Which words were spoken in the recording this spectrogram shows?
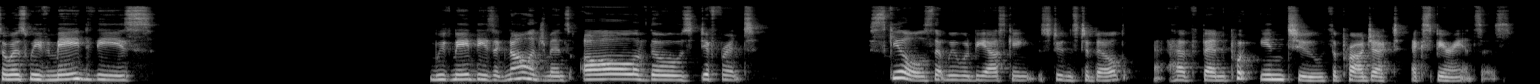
So as we've made these we've made these acknowledgments, all of those different skills that we would be asking students to build have been put into the project experiences.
